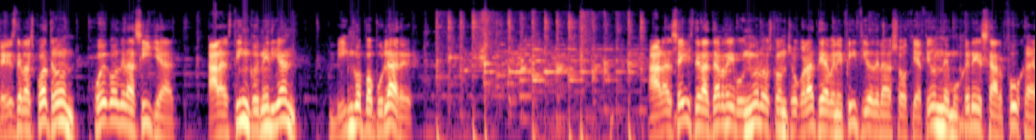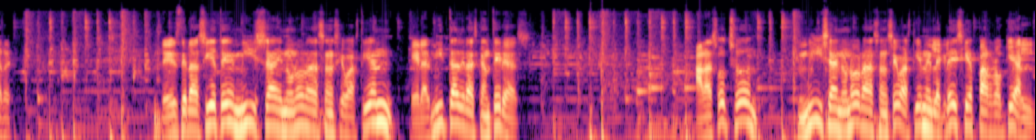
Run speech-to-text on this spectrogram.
Desde las 4, juego de la silla. A las 5 y media, bingo popular. A las 6 de la tarde, buñuelos con chocolate a beneficio de la Asociación de Mujeres Alfújar. Desde las 7, misa en honor a San Sebastián, el almita de las canteras. A las 8, misa en honor a San Sebastián en la iglesia parroquial.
